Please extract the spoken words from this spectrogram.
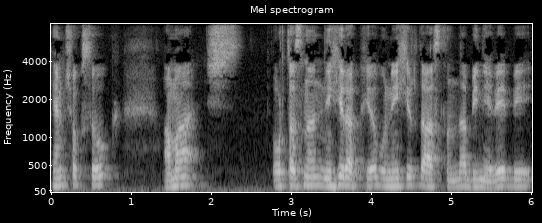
hem çok soğuk ama ortasından nehir akıyor. Bu nehir de aslında bir nevi bir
